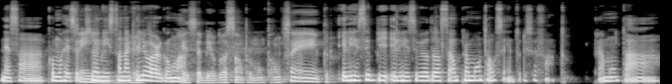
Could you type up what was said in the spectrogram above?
nessa como recepcionista mas naquele ele órgão lá. Recebeu doação para montar um centro. Ele, recebia, ele recebeu doação para montar o centro, isso é fato. Para montar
